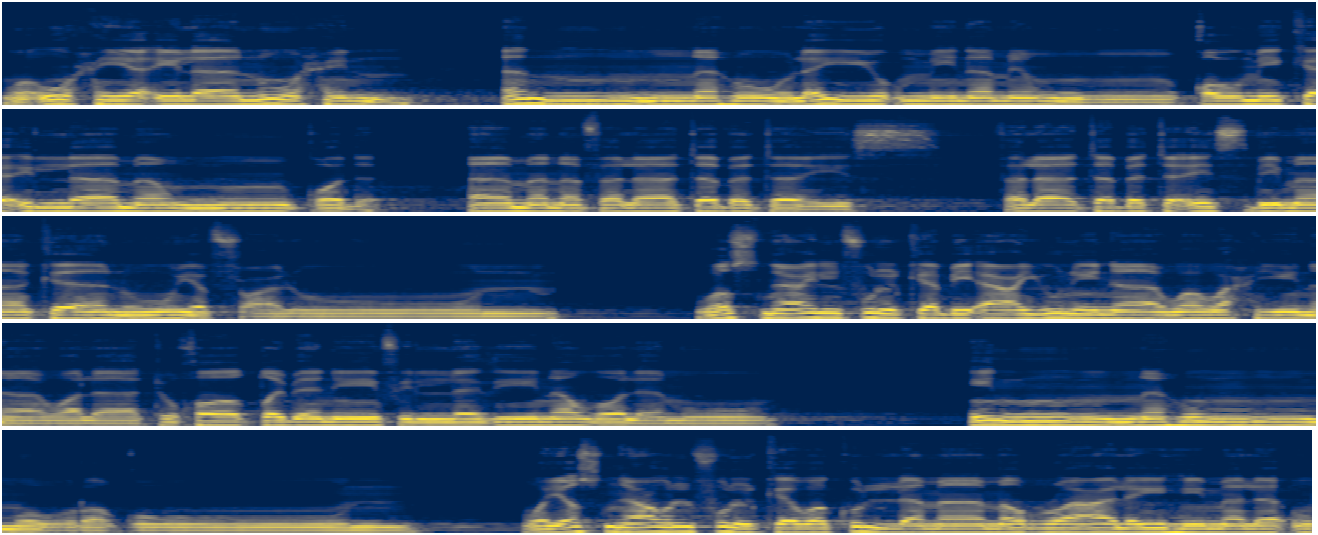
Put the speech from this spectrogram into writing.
وأوحي إلى نوح أنه لن يؤمن من قومك إلا من قد آمن فلا تبتئس. فلا تبتئس بما كانوا يفعلون. واصنع الفلك بأعيننا ووحينا ولا تخاطبني في الذين ظلموا. إنهم مغرقون. ويصنع الفلك وكلما مر عليه ملأ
